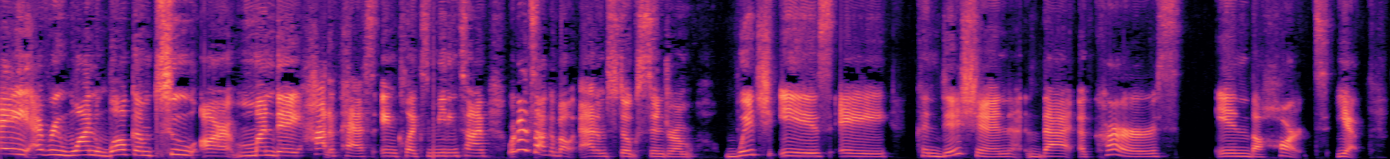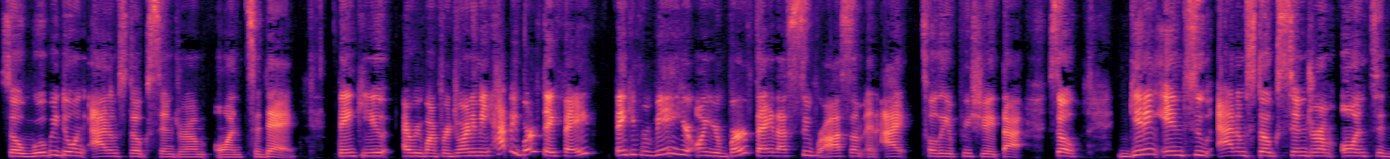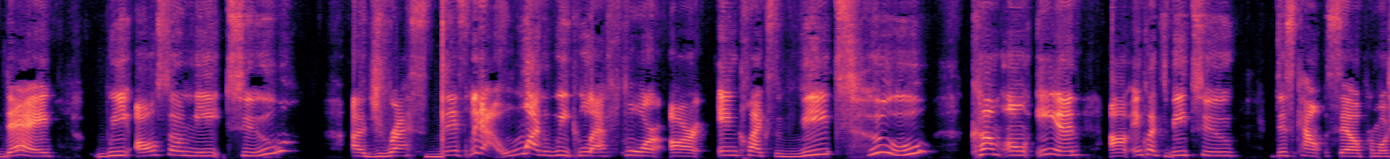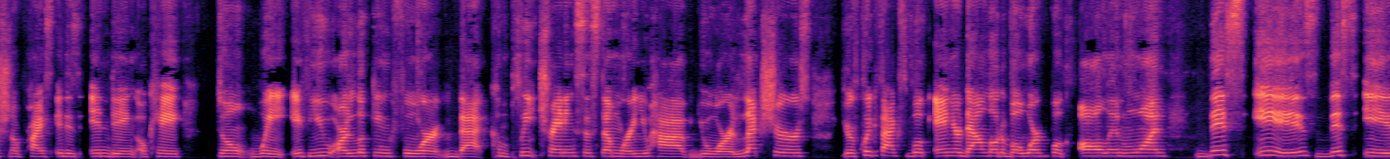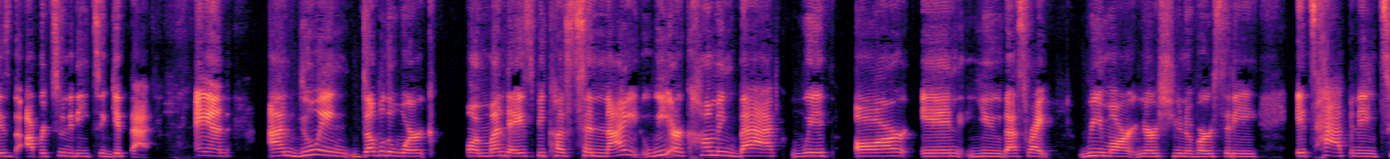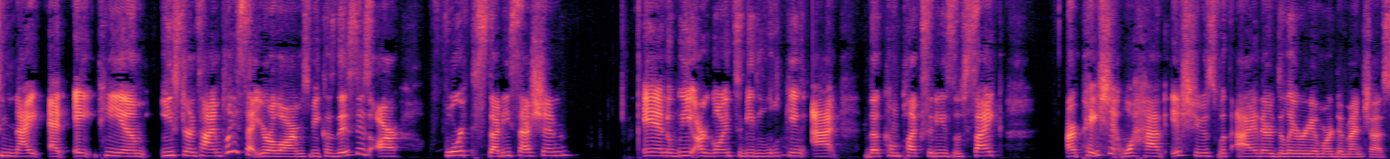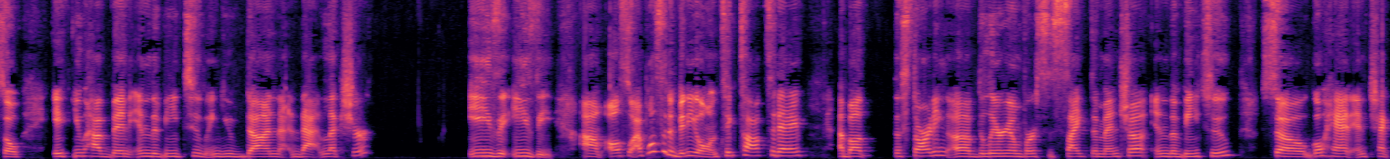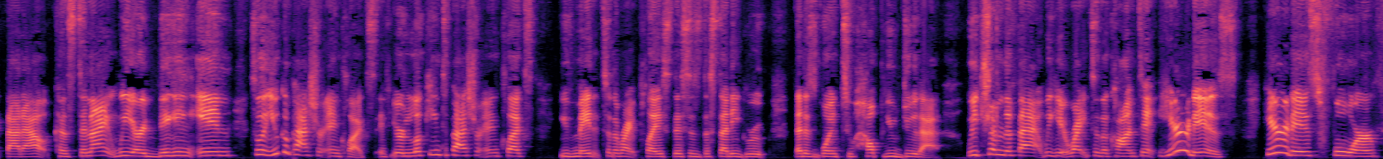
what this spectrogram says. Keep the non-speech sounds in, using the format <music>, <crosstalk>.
Hey everyone, welcome to our Monday How to Pass NCLEX meeting time. We're going to talk about Adam Stokes syndrome, which is a condition that occurs in the heart. Yep. So we'll be doing Adam Stokes syndrome on today. Thank you everyone for joining me. Happy birthday, Faith. Thank you for being here on your birthday. That's super awesome. And I totally appreciate that. So getting into Adam Stokes syndrome on today, we also need to address this. We got one week left for our NCLEX V2. Come on in. Um, NCLEX V2 discount sale promotional price. It is ending. Okay. Don't wait. If you are looking for that complete training system where you have your lectures, your quick facts book and your downloadable workbook all in one, this is, this is the opportunity to get that. And I'm doing double the work on Mondays because tonight we are coming back with RNU. That's right. ReMar Nurse University. It's happening tonight at 8 p.m. Eastern time. Please set your alarms because this is our fourth study session. And we are going to be looking at the complexities of psych. Our patient will have issues with either delirium or dementia. So if you have been in the V2 and you've done that lecture, easy, easy. Um, also, I posted a video on TikTok today about the starting of delirium versus psych dementia in the V2. So go ahead and check that out because tonight we are digging in so that you can pass your NCLEX. If you're looking to pass your NCLEX, you've made it to the right place. This is the study group that is going to help you do that. We trim the fat. We get right to the content. Here it is. Here it is for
